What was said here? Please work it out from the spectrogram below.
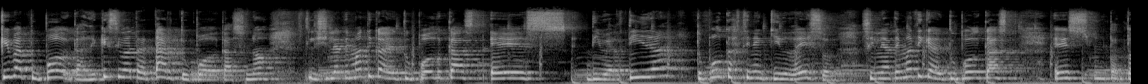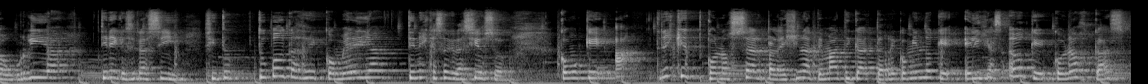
qué va tu podcast, de qué se va a tratar tu podcast, ¿no? Si la temática de tu podcast es divertida, tu podcast tiene que ir de eso. Si la temática de tu podcast es un tanto aburrida, tiene que ser así. Si tu, tu podcast de comedia, tienes que ser gracioso. Como que ah, tenés que conocer para elegir una temática, te recomiendo que elijas algo que conozcas,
